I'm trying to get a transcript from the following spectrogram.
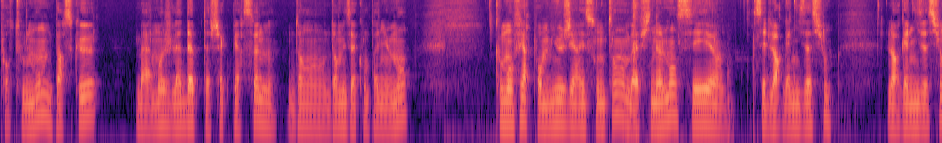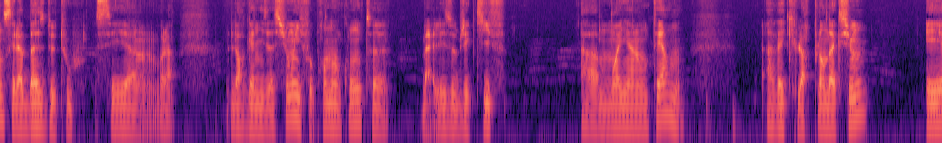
pour tout le monde parce que bah, moi je l'adapte à chaque personne dans, mes accompagnements. Comment faire pour mieux gérer son temps? Bah, Finalement c'est euh, c'est de l'organisation. L'organisation c'est la base de tout. C'est euh, voilà l'organisation, il faut prendre en compte bah, les objectifs à moyen long terme avec leur plan d'action et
